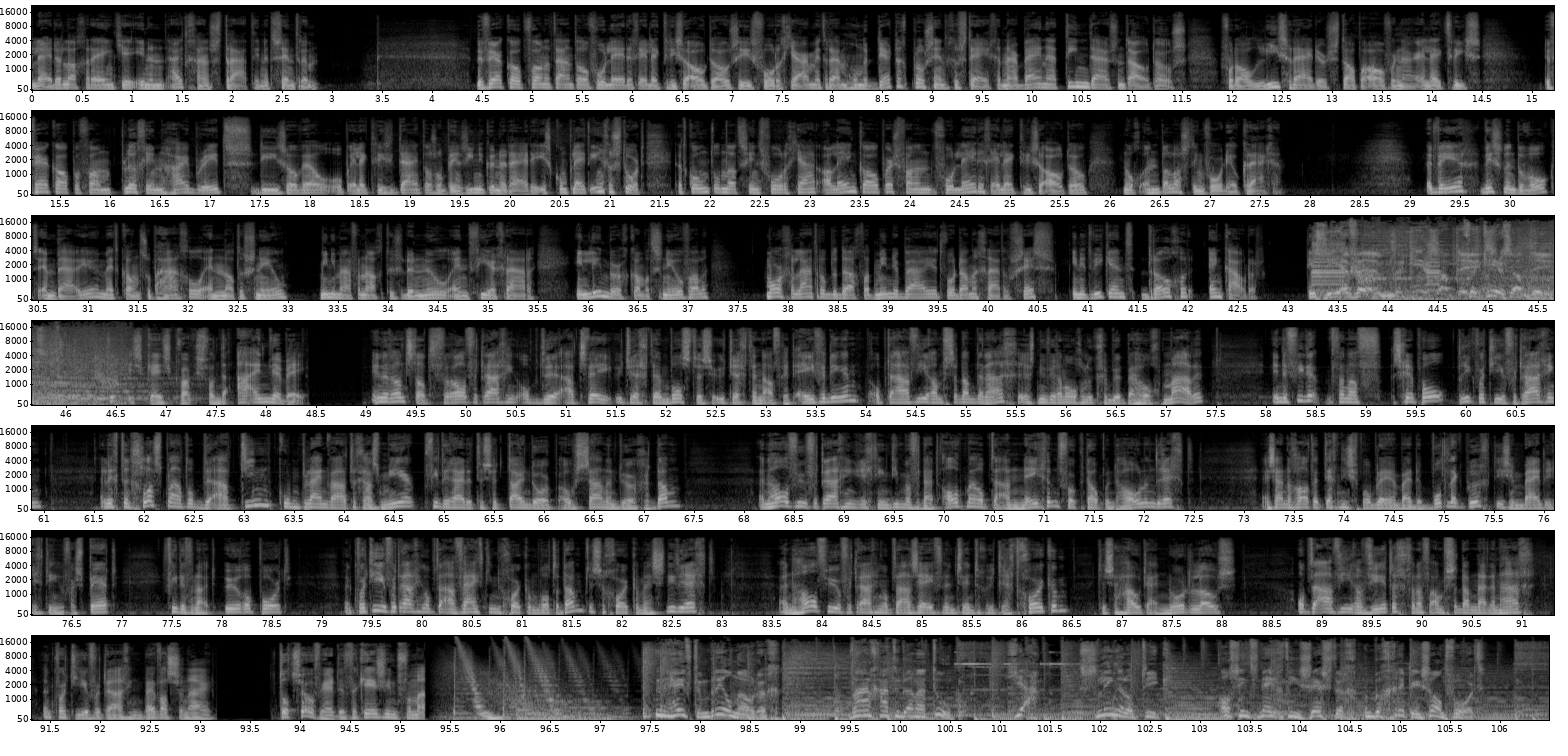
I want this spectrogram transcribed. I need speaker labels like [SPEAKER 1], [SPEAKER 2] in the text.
[SPEAKER 1] geleden lag er eentje in een uitgaansstraat in het centrum. De verkoop van het aantal volledig elektrische auto's is vorig jaar met ruim 130% gestegen naar bijna 10.000 auto's. Vooral leaserijders stappen over naar elektrisch. De verkopen van plug-in hybrids, die zowel op elektriciteit als op benzine kunnen rijden, is compleet ingestort. Dat komt omdat sinds vorig jaar alleen kopers van een volledig elektrische auto nog een belastingvoordeel krijgen. Het weer wisselend bewolkt en buien met kans op hagel en natte sneeuw. Minima vannacht tussen de 0 en 4 graden. In Limburg kan wat sneeuw vallen. Morgen later op de dag wat minder buien. Het wordt dan een graad of 6. In het weekend droger en kouder.
[SPEAKER 2] Dit is ZFM. Verkeersupdate. Verkeersupdate.
[SPEAKER 3] Dit is Kees Kwaks van de ANWB. In de Randstad vooral vertraging op de A2 Utrecht en Bos tussen Utrecht en de afrit Everdingen. Op de A4 Amsterdam-Den Haag er is nu weer een ongeluk gebeurd bij Hoogmade. In de file vanaf Schiphol, drie kwartier vertraging. Er ligt een glasplaat op de A10, Koenplein Watergaasmeer. File rijden tussen Tuindorp, Oostzaan en Durgerdam. Een half uur vertraging richting Diemer vanuit Alkmaar op de A9 voor knooppunt Holendrecht. Er zijn nog altijd technische problemen bij de Botlekbrug. Die is in beide richtingen versperd. File vanuit Europoort. Een kwartier vertraging op de A15 Gorkum-Rotterdam tussen Gorkum en Sliedrecht. Een half uur vertraging op de A27 Utrecht-Gorkum tussen Houten en Noorderloos. Op de A44 vanaf Amsterdam naar Den Haag een kwartier vertraging bij Wassenaar. Tot zover de verkeersinformatie.
[SPEAKER 4] U heeft een bril nodig. Waar gaat u dan naartoe? Ja, slingeroptiek. Al sinds 1960 een begrip in Zandvoort.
